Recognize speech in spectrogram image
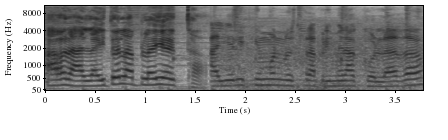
Ahora, al ladito de la playa está. Ayer hicimos nuestra primera colada.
